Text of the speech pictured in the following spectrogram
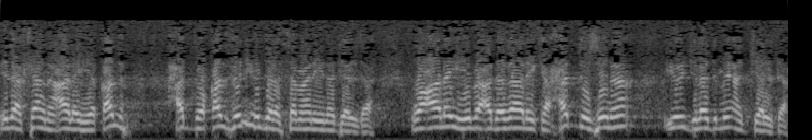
إذا كان عليه قذف حد قذف يجلد ثمانين جلدة وعليه بعد ذلك حد زنا يجلد مئة جلدة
